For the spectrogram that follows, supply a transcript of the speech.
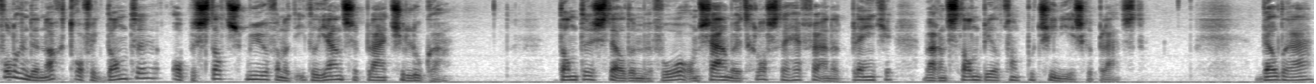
Volgende nacht trof ik Dante op de stadsmuur van het Italiaanse plaatsje Lucca. Dante stelde me voor om samen het glas te heffen aan het pleintje waar een standbeeld van Puccini is geplaatst. Weldra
